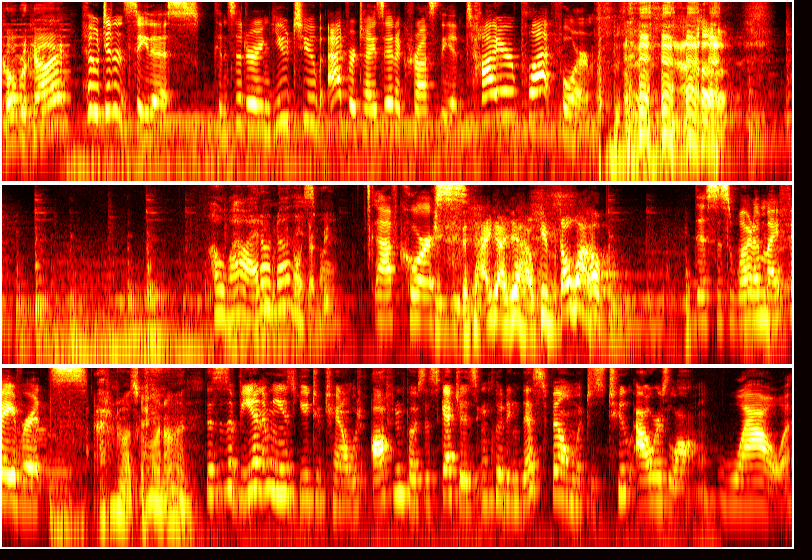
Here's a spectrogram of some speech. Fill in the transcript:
Cobra Kai? Who didn't see this? Considering YouTube advertised it across the entire platform. Oh wow, I don't know this one. Of course. Oh, this is one of my favorites. I don't know what's going on. This is a Vietnamese YouTube channel which often posts sketches, including this film, which is two hours long. Wow.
